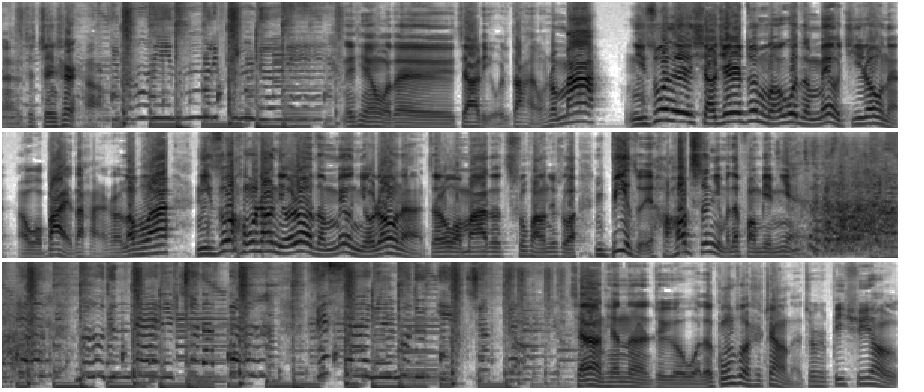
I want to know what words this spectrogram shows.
嗯，这真事儿啊。那天我在家里，我就大喊，我说妈。你做的小鸡儿炖蘑菇怎么没有鸡肉呢？啊，我爸也大喊说：“老婆，你做红烧牛肉怎么没有牛肉呢？”这时候我妈的厨房就说：“你闭嘴，好好吃你们的方便面。”前两天呢，这个我的工作是这样的，就是必须要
